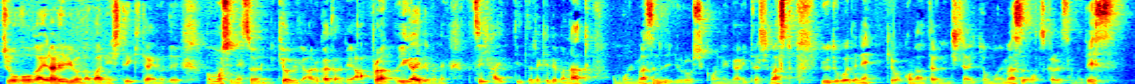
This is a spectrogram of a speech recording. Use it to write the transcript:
情報が得られるような場にしていきたいので、もしね、そういうのに興味がある方で、アップランド以外でもね、ぜひ入っていただければなと思いますので、よろしくお願いいたします。というところでね、今日はこの辺りにしたいと思います。お疲れ様です。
